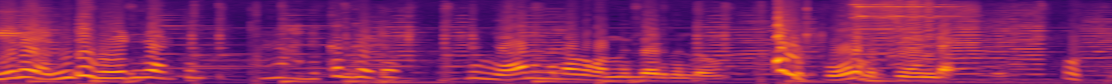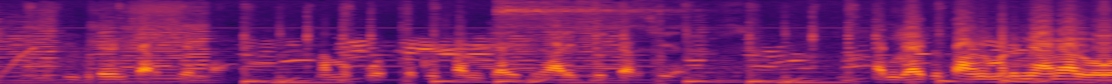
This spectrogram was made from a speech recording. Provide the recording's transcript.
ഇന്നലെ എന്റെ വീടിന്റെ അടുത്തും ഒരു അനക്കം കേട്ടു. ഞാനൊന്നും അവിടെ വന്നില്ലായിരുന്നല്ലോ. ഒന്ന് പോ പ്രസിഡന്റ്. ഇവിടെ ചർച്ചയല്ല. നമുക്ക് ഒറ്റയ്ക്ക് പഞ്ചായത്ത് ഹാളിൽ പോയി ചർച്ച ചെയ്യാം. പഞ്ചായത്ത് താങ്ങുമ്പോൾ ഞാനാണല്ലോ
